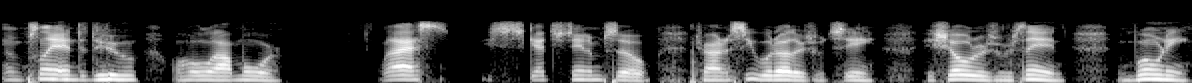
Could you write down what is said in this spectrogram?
and planned to do a whole lot more. Last he sketched in himself, trying to see what others would see. His shoulders were thin and bony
